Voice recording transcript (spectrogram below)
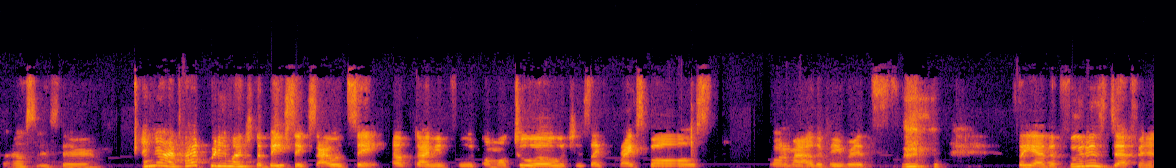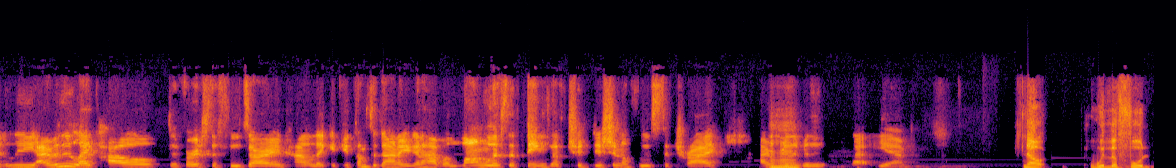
What else is there? And yeah, I've had pretty much the basics, I would say, of Ghanaian food. Omotuo, which is like rice balls, one of my other favorites. so yeah, the food is definitely. I really like how diverse the foods are, and how like if you come to Ghana, you're gonna have a long list of things of traditional foods to try. I mm-hmm. really, really like that. Yeah. Now, with the food,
